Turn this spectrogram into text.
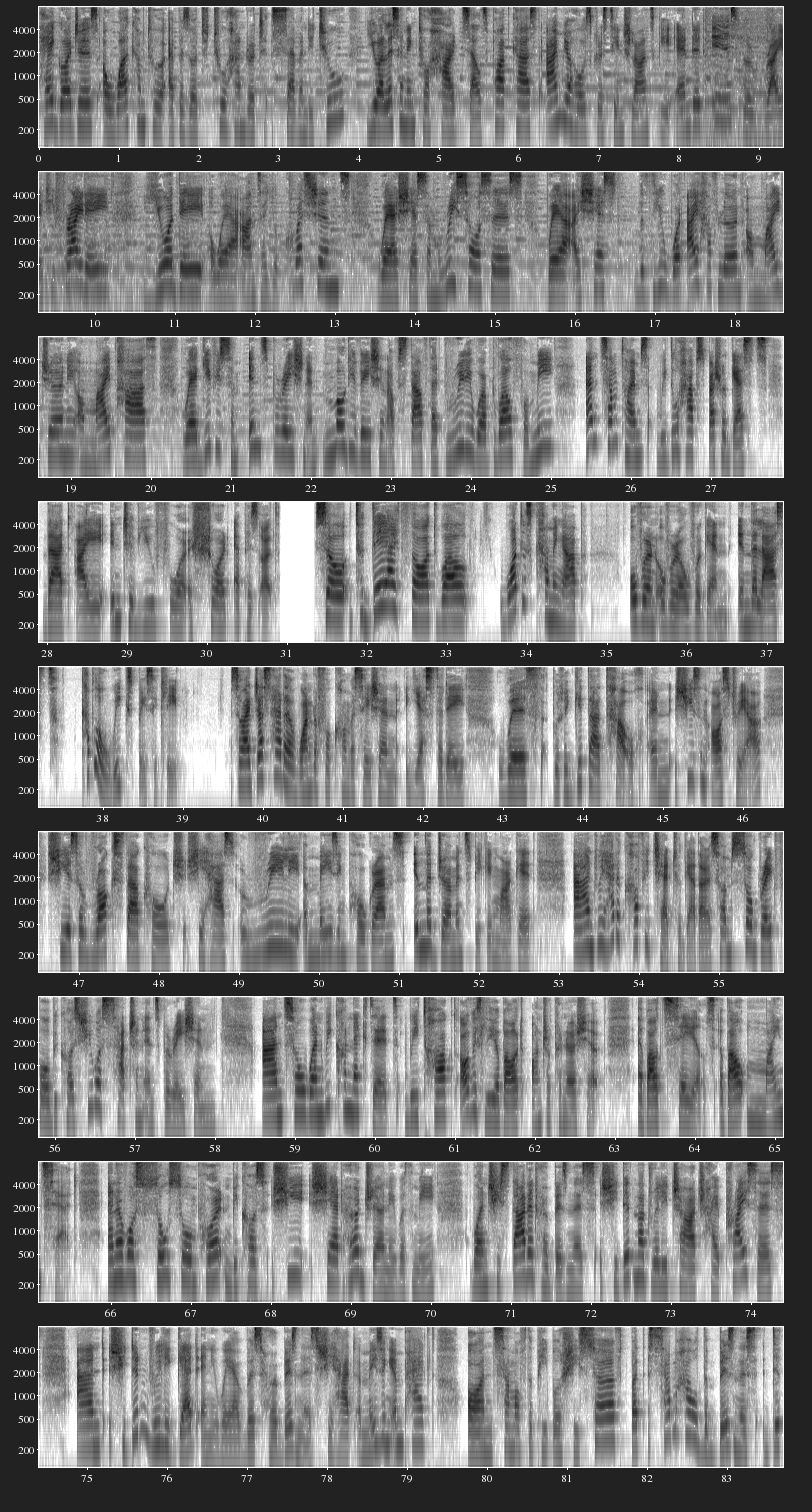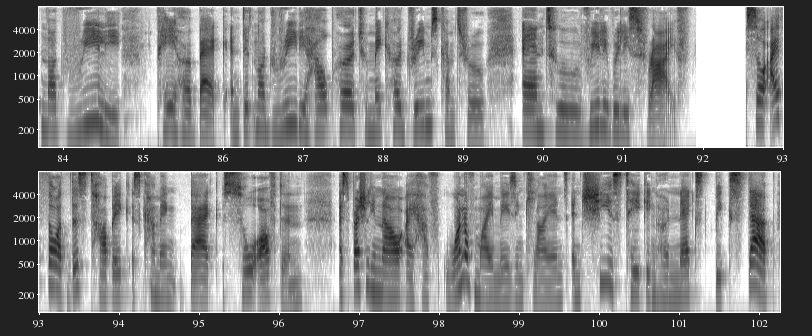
Hey, gorgeous, or welcome to episode 272. You are listening to Heart Sells Podcast. I'm your host, Christine Schlonski, and it is Variety Friday, your day where I answer your questions, where I share some resources, where I share with you what I have learned on my journey, on my path, where I give you some inspiration and motivation of stuff that really worked well for me and sometimes we do have special guests that I interview for a short episode. So today I thought, well, what is coming up over and over and over again in the last couple of weeks, basically? So I just had a wonderful conversation yesterday with Brigitta Tauch and she's in Austria. She is a rock star coach. She has really amazing programs in the German speaking market and we had a coffee chat together. So I'm so grateful because she was such an inspiration. And so when we connected, we talked obviously about entrepreneurship, about sales, about mindset. And it was so, so important because she shared her journey with me. When she started her business, she did not really charge high prices and she didn't really get anywhere with her business. She had amazing impact on some of the people she served, but somehow the business did not really pay her back and did not really help her to make her dreams come true and to really, really thrive. So I thought this topic is coming back so often, especially now I have one of my amazing clients and she is taking her next big step.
